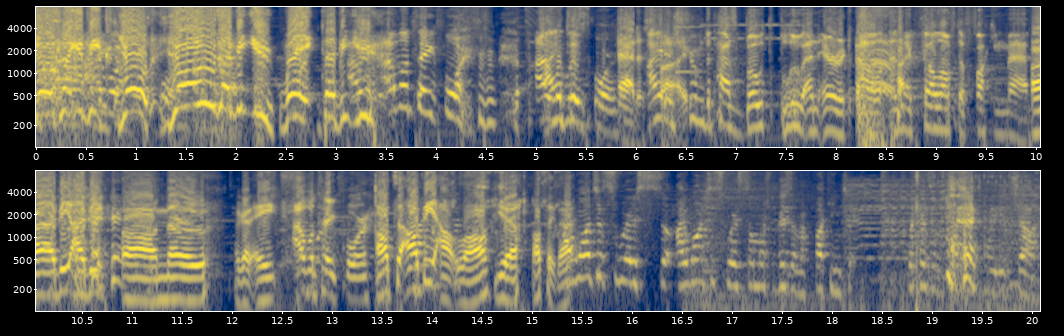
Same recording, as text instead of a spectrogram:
Yo, can I get beat? Yo, yo, did I beat you? Wait, did I beat you? I, I will take four. I will take was- four. I had a shroom to pass both Blue and Erick out, and I fell off the fucking map. Alright, I beat, I beat. Oh no. I got eight. I will take four. I'll, t- I'll be Outlaw. Yeah, I'll take that. I want to swear so I want to swear so much because of a fucking because of a fucking target shot.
